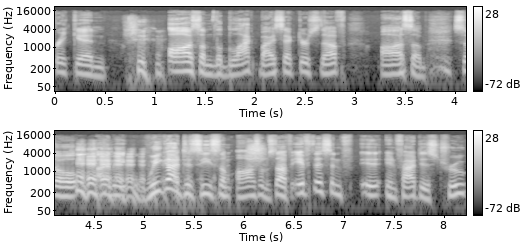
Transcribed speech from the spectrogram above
freaking awesome. The Black Bisector stuff. Awesome. So I mean, we got to see some awesome stuff. If this in, in fact is true,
